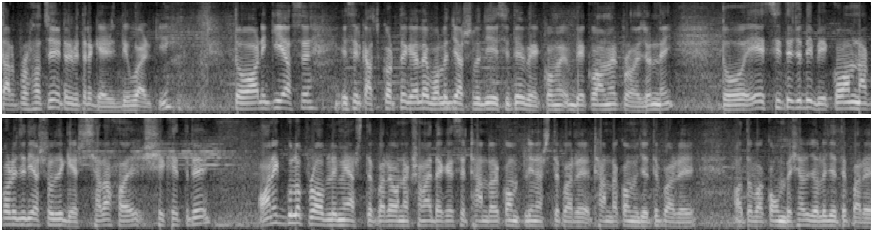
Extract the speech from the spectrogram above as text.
তারপর হচ্ছে এটার ভিতরে গ্যাস দেবো আর কি। তো অনেকেই আছে এসির কাজ করতে গেলে বলে যে আসলে যে এসিতে বেকমে বেকমের প্রয়োজন নেই। তো এসিতে যদি বেকম না করে যদি আসলে গ্যাস ছাড়া হয়, সেক্ষেত্রে অনেকগুলো প্রবলেমই আসতে পারে। অনেক সময় দেখা গেছে ঠান্ডার কমপ্লেন আসতে পারে, ঠান্ডা কমে যেতে পারে, অথবা কম বেশার জলে যেতে পারে।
